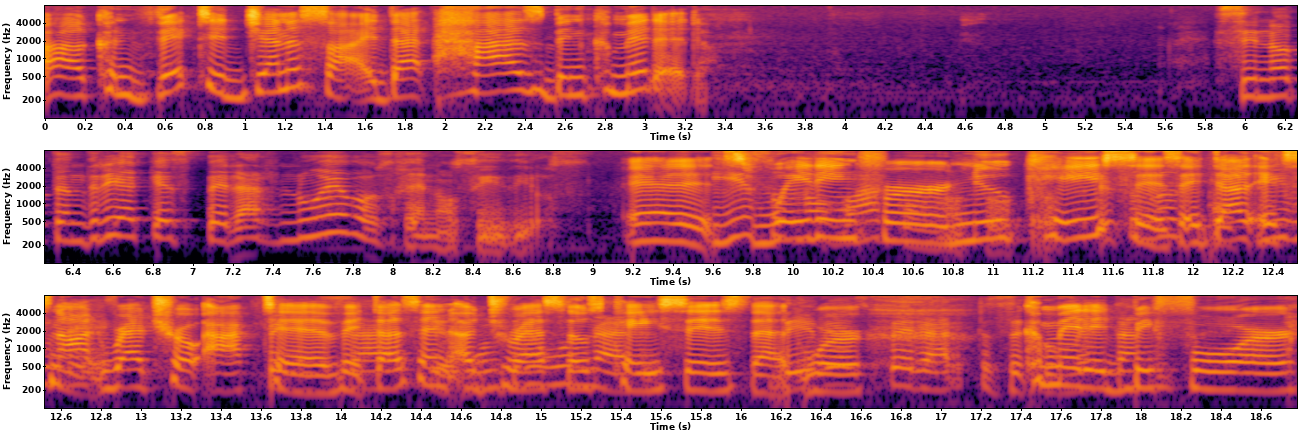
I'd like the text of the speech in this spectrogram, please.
uh, convicted genocide that has been committed. sino tendría que esperar nuevos genocidios. It's waiting for new nosotros. Eso no cases. it does, it's not retroactive. It doesn't address those cases that were esperar que se committed before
